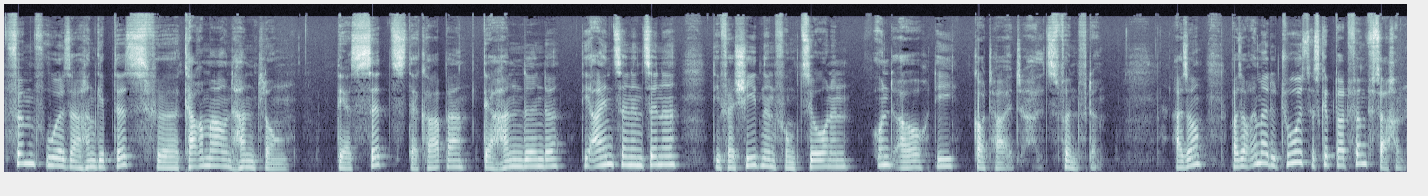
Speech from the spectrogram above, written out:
Fünf Ursachen gibt es für Karma und Handlung der Sitz, der Körper, der Handelnde, die einzelnen Sinne, die verschiedenen Funktionen und auch die Gottheit als fünfte. Also, was auch immer du tust, es gibt dort fünf Sachen.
